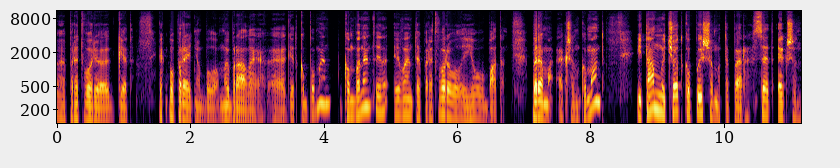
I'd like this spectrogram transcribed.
е, перетворює get, як попередньо було, ми брали е, get компонент, компоненти івента, перетворювали його в button. Беремо action command, і там ми чітко пишемо тепер set action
